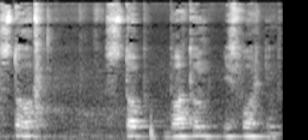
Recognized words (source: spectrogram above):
Stop. Stop button is working.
